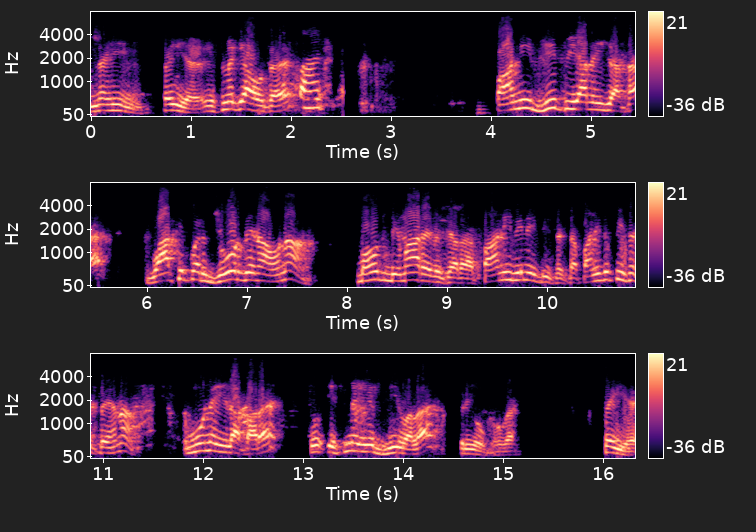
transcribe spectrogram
नहीं सही है। इसमें क्या होता है? पानी भी पिया नहीं जाता वाक्य पर ज़ोर देना हो ना बहुत बीमार है बेचारा पानी भी नहीं पी सकता। पानी तो पी सकते हैं ना मुँह नहीं हिला पा रहा है तो इसमें ये भी वाला प्रयोग होगा। सही है।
